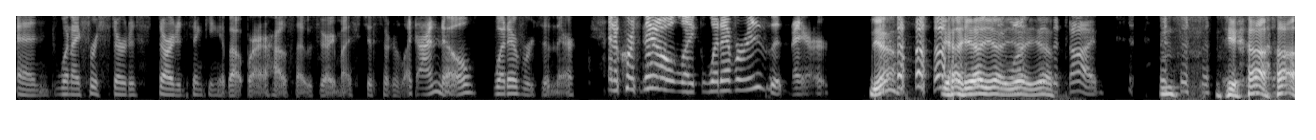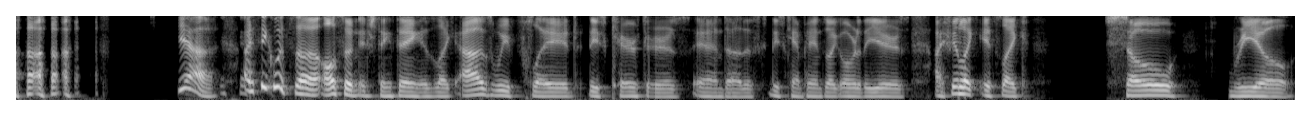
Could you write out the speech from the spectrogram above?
And when I first started started thinking about Briar House, I was very much just sort of like, I know whatever's in there. And of course now, like whatever is in there. Yeah. Yeah, yeah, yeah, yeah, yeah. At the time. yeah. yeah. I think what's uh, also an interesting thing is like as we've played these characters and uh, this these campaigns like over the years, I feel like it's like so real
